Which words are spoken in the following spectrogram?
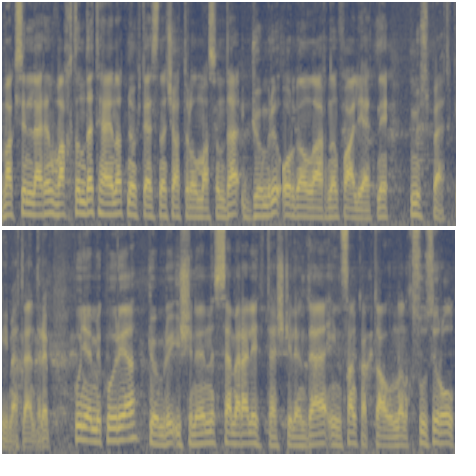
vaksinlərin vaxtında təyinat nöqtəsinə çatdırılmasında gömrük orqanlarının fəaliyyətini müsbət qiymətləndirib. Kunyo Mikuriya gömrük işinin səmərəli təşkilində insan kapitalının xüsusi rol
